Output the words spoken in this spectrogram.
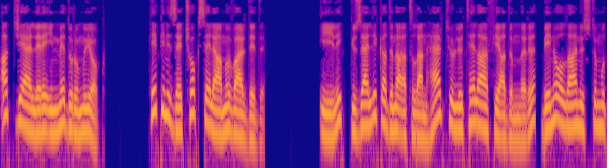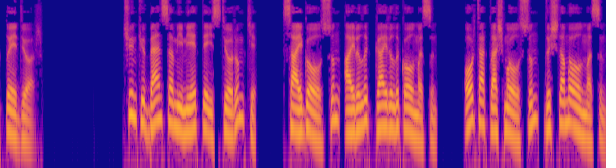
Akciğerlere inme durumu yok. Hepinize çok selamı var dedi. İyilik, güzellik adına atılan her türlü telafi adımları, beni olağanüstü mutlu ediyor. Çünkü ben samimiyetle istiyorum ki, saygı olsun, ayrılık gayrılık olmasın. Ortaklaşma olsun, dışlama olmasın.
